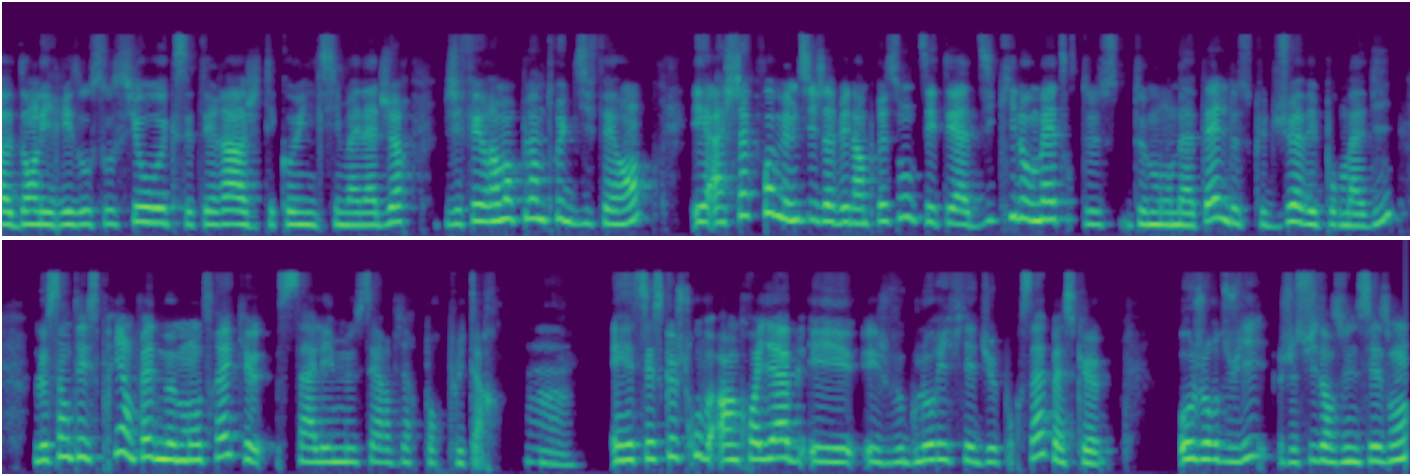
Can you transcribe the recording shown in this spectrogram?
euh, dans les réseaux sociaux, etc. J'étais community manager. J'ai fait vraiment plein de trucs différents. Et à chaque fois, même si j'avais l'impression que c'était à 10 km de, mon appel, de ce que Dieu avait pour ma vie, le Saint-Esprit, en fait, me montrait que ça allait me servir pour plus tard. Hmm. Et c'est ce que je trouve incroyable et, je veux glorifier Dieu pour ça parce que aujourd'hui, je suis dans une saison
